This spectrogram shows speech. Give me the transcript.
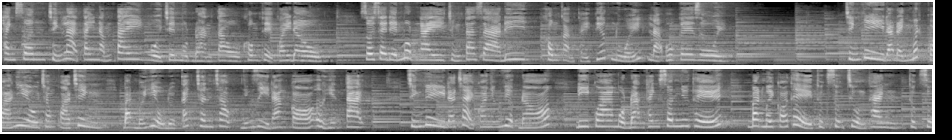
thanh xuân chính là tay nắm tay ngồi trên một đoàn tàu không thể quay đầu. Rồi sẽ đến một ngày chúng ta già đi, không cảm thấy tiếc nuối là ok rồi. Chính vì đã đánh mất quá nhiều trong quá trình, bạn mới hiểu được cách trân trọng những gì đang có ở hiện tại. Chính vì đã trải qua những việc đó, đi qua một đoạn thanh xuân như thế, bạn mới có thể thực sự trưởng thành, thực sự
